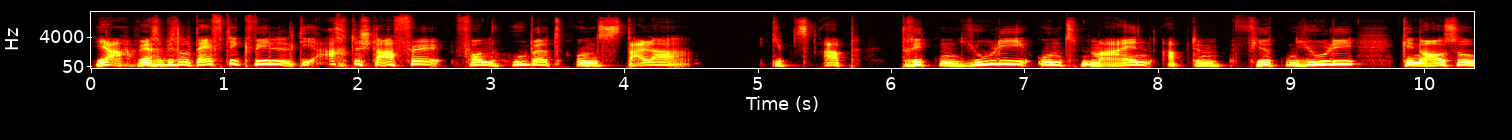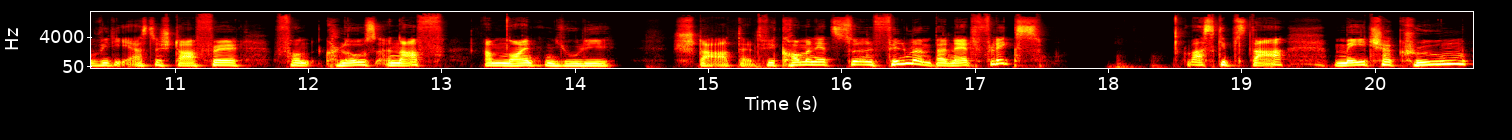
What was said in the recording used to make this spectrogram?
Ja, wer es ein bisschen deftig will, die achte Staffel von Hubert und Stalla gibt's ab 3. Juli und Mein ab dem 4. Juli, genauso wie die erste Staffel von Close Enough am 9. Juli startet. Wir kommen jetzt zu den Filmen bei Netflix. Was gibt's da? Major Croom,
